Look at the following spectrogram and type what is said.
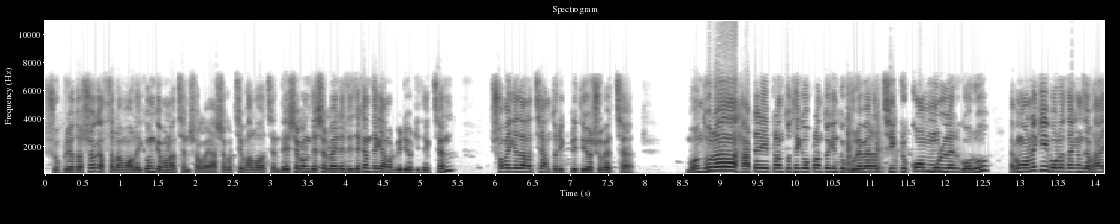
সুপ্রিয় দর্শক আসসালামু আলাইকুম। কেমন আছেন সবাই? আশা করছি ভালো আছেন। দেশ এবং দেশের বাইরে যে যেখান থেকে আমার ভিডিওটি দেখছেন সবাইকে জানাচ্ছি আন্তরিক প্রীতি ও শুভেচ্ছা। বন্ধুরা হাটের এই প্রান্ত থেকে ও প্রান্ত কিন্তু ঘুরে বেড়াচ্ছি একটু কম মূল্যের গরু এবং অনেকেই বলে থাকেন যে ভাই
